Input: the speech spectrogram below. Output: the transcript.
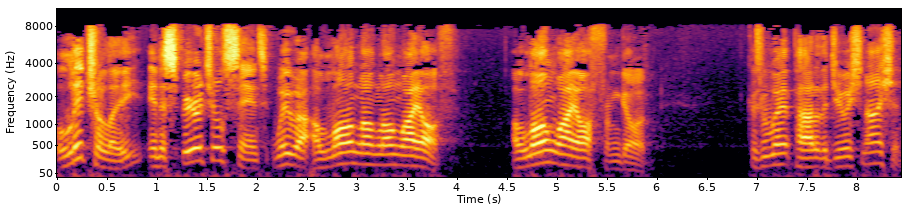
literally, in a spiritual sense, we were a long, long, long way off. A long way off from God because we weren't part of the Jewish nation.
